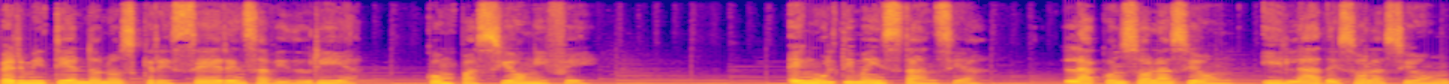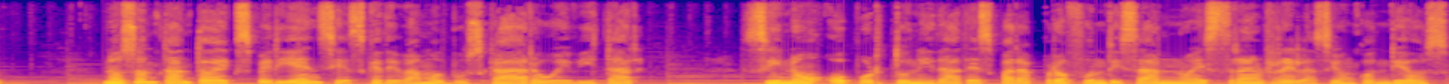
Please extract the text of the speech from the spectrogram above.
permitiéndonos crecer en sabiduría, compasión y fe. En última instancia, la consolación y la desolación no son tanto experiencias que debamos buscar o evitar, sino oportunidades para profundizar nuestra relación con Dios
